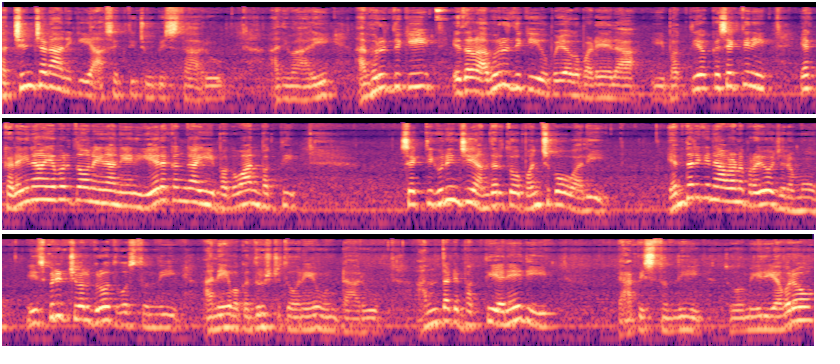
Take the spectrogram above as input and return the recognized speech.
చర్చించడానికి ఆసక్తి చూపిస్తారు. అది వారి అభివృద్ధికి ఇతరుల అభివృద్ధికి ఉపయోగపడేలా ఈ భక్తి యొక్క శక్తిని ఎక్కడైనా ఎవరితోనైనా నేను ఏ రకంగా ఈ భగవాన్ భక్తి శక్తి గురించి అందరితో పంచుకోవాలి ఎందరికి నా వలన ప్రయోజనము? ఈ స్పిరిచువల్ గ్రోత్ వస్తుంది అనే ఒక దృష్టితోనే ఉంటారు. అంతటి భక్తి అనేది వ్యాపిస్తుంది. సో మీరు ఎవరో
